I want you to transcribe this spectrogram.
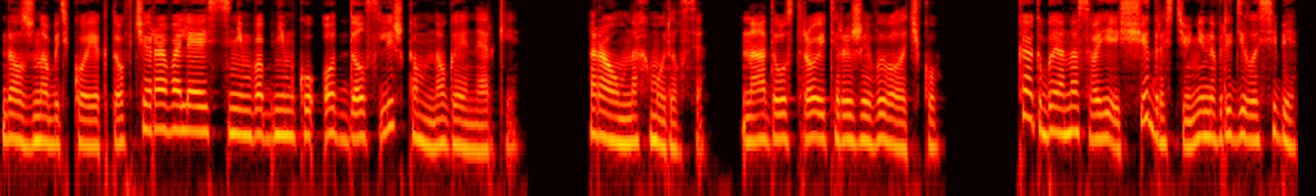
Должно быть, кое-кто вчера, валяясь с ним в обнимку, отдал слишком много энергии. Раум нахмурился. Надо устроить рыжей выволочку, как бы она своей щедростью не навредила себе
